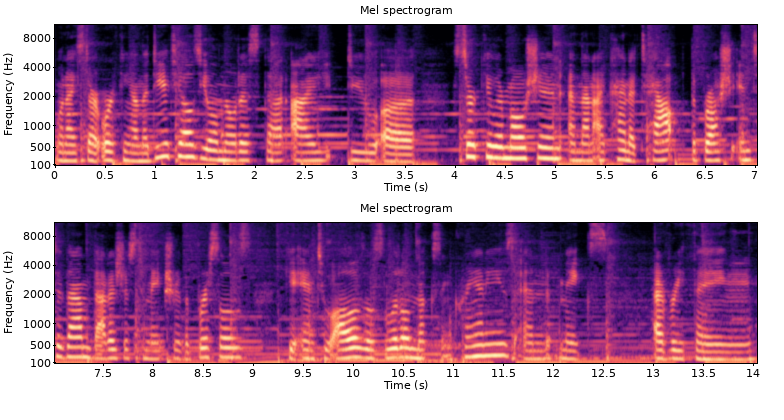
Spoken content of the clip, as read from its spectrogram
When I start working on the details, you'll notice that I do a circular motion and then I kind of tap the brush into them. That is just to make sure the bristles get into all of those little nooks and crannies and makes everything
